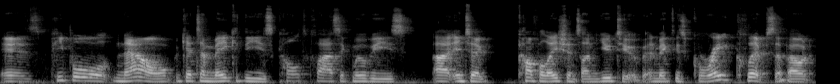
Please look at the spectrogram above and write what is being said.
is people now get to make these cult classic movies uh, into compilations on YouTube and make these great clips about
